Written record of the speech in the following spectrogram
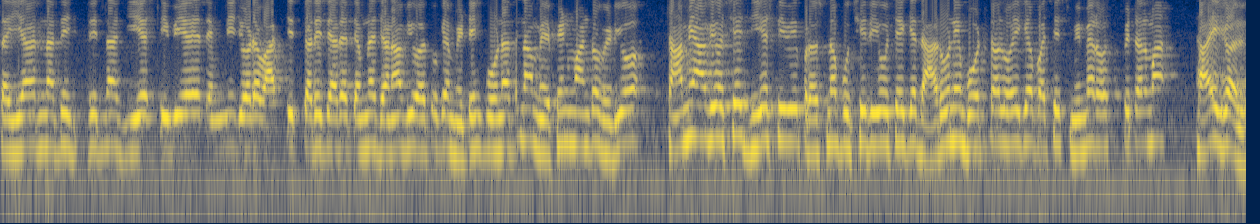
તૈયાર નથી. તેમની વાતચીત કરી ત્યારે તેમણે જણાવ્યું હતું કે મિટિંગ પૂર્ણ મેફિન માંડો વીડિયો સામે આવ્યો છે. જીએસટીવી પ્રશ્ન પૂછી રહ્યો છે કે દારૂની બોટલ હોય કે પછી સ્મીમેર હોસ્પિટલમાં થાય ગલ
